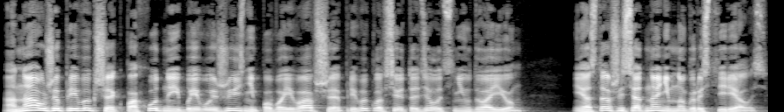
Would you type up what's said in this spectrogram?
Она, уже привыкшая к походной и боевой жизни, повоевавшая, привыкла все это делать с ним вдвоем. И, оставшись одна, немного растерялась.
